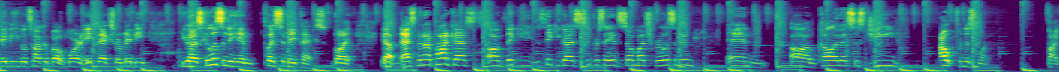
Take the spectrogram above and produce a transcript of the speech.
Maybe he go talk about more on Apex, or maybe you guys can listen to him play some Apex. But yeah, that's been our podcast. Um, thank you, thank you guys, Super Saiyan, so much for listening, and uh, Colin SSG out for this one. Bye.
